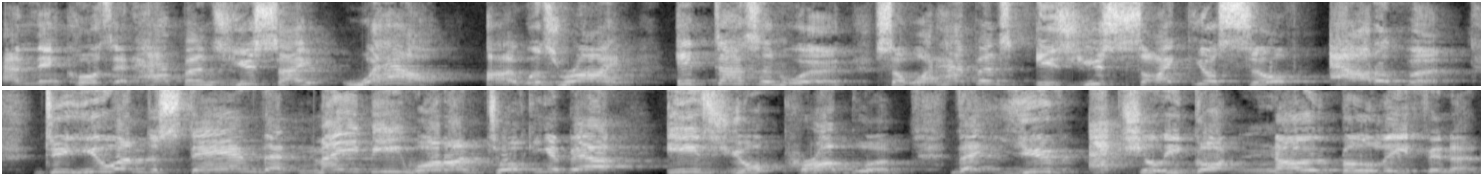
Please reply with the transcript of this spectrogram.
and then because it happens, you say, wow, I was right. It doesn't work. So what happens is you psych yourself out of it. Do you understand that maybe what I'm talking about is your problem that you've actually got no belief in it.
